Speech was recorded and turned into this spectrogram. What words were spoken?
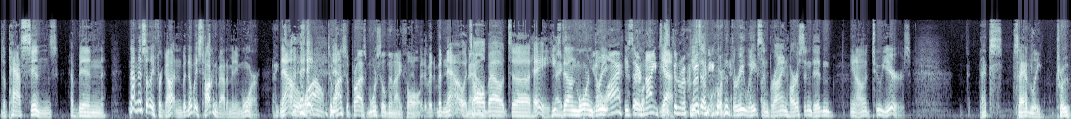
the past sins have been not necessarily forgotten, but nobody's talking about him anymore now for a while, to now, my surprise, more so than I thought. But but, but now it's now. all about uh, hey, he's hey, done more than three. Why? He's They're nineteenth yeah, in recruiting. He's done more than three weeks than Bryan Harsin did in you know two years. That's sadly true.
